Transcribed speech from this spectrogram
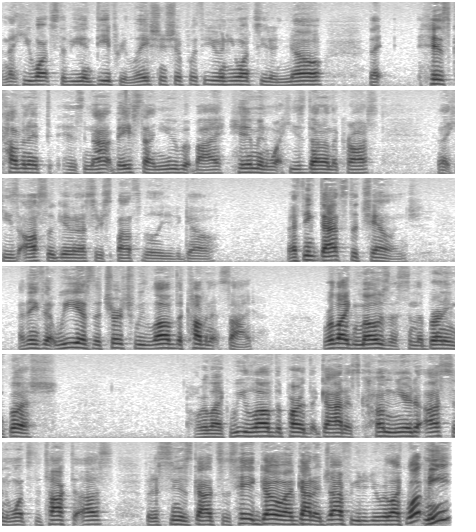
and that He wants to be in deep relationship with you and He wants you to know that His covenant is not based on you but by Him and what He's done on the cross, and that He's also given us the responsibility to go. And I think that's the challenge. I think that we as the church, we love the covenant side. We're like Moses in the burning bush we're like, we love the part that God has come near to us and wants to talk to us. But as soon as God says, hey, go, I've got a job for you to do, we're like, what, me?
